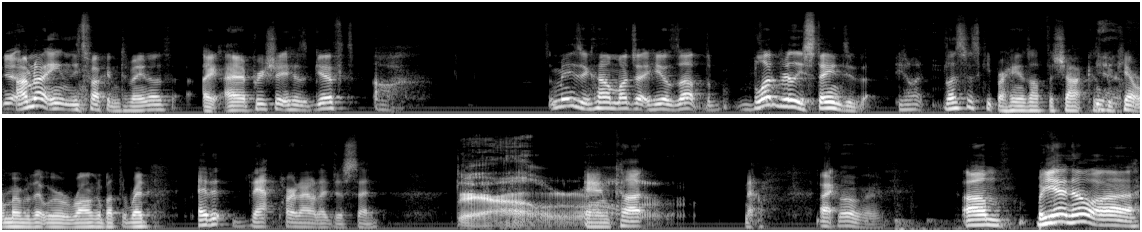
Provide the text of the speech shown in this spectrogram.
Yeah. I'm not eating these fucking tomatoes. I, I appreciate his gift. Oh. It's amazing how much that heals up. The blood really stains you. You know what? Let's just keep our hands off the shot because we can't remember that we were wrong about the red. Edit that part out I just said. And cut. Now. All right. All right. Um, but yeah, no, uh,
